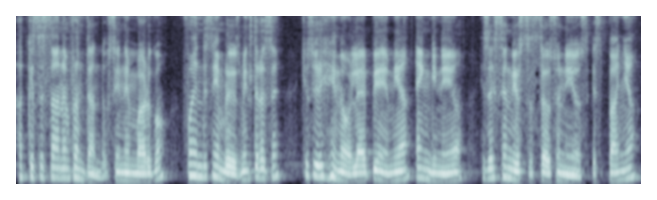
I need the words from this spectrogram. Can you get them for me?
a qué se estaban enfrentando. Sin embargo, fue en diciembre de 2013 que se originó la epidemia en Guinea y se extendió hasta Estados Unidos, España,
